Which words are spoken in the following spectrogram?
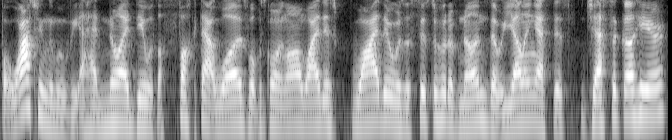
but watching the movie, I had no idea what the fuck that was, what was going on, why this, why there was a sisterhood of nuns that were yelling at this Jessica here.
